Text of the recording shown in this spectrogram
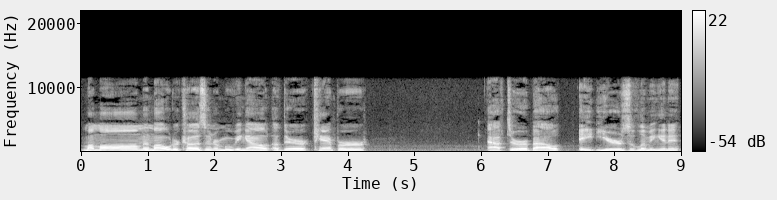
my mom and my older cousin are moving out of their camper after about eight years of living in it.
